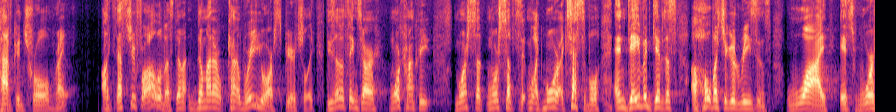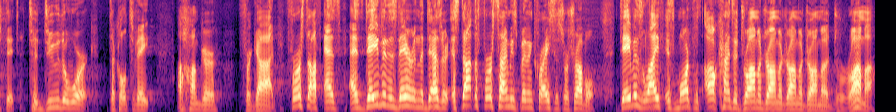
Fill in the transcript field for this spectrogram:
have control, right? Like that's true for all of us, no, matter kind of where you are spiritually. These other things are more concrete, more more substantive, like more accessible. And David gives us a whole bunch of good reasons why it's worth it to do the work to cultivate a hunger for God. First off, as, as David is there in the desert, it's not the first time he's been in crisis or trouble. David's life is marked with all kinds of drama, drama, drama, drama, drama.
